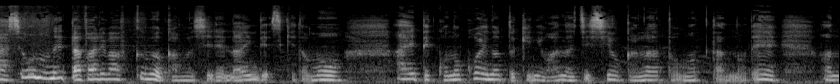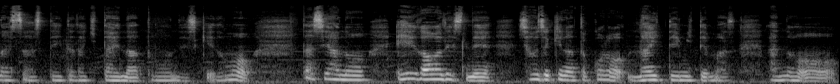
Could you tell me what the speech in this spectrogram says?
多少のネタバレは含むかもしれないんですけどもあえてこの声の時にお話ししようかなと思ったのでお話しさせていただきたいなと思うんですけれども私あの映画はですね正直なところ泣いて見てます。あの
